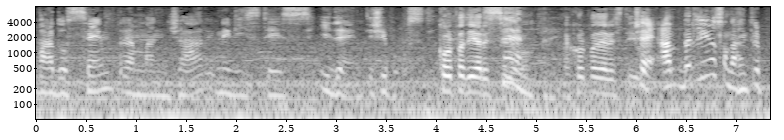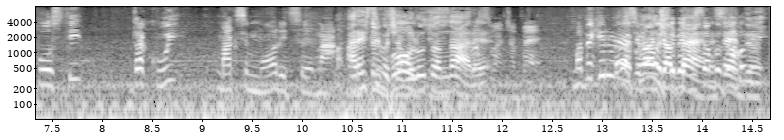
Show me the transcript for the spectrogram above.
Vado sempre a mangiare negli stessi identici posti. Colpa di Arestivo. Sempre. È colpa di Arestivo. Cioè, a Berlino sono andato in tre posti, tra cui Max e Moritz. Ma, Ma Arestivo tre ci ha voluto andare. Però si mangia bene. Ma perché lui non Però la si conosce mangia bene,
